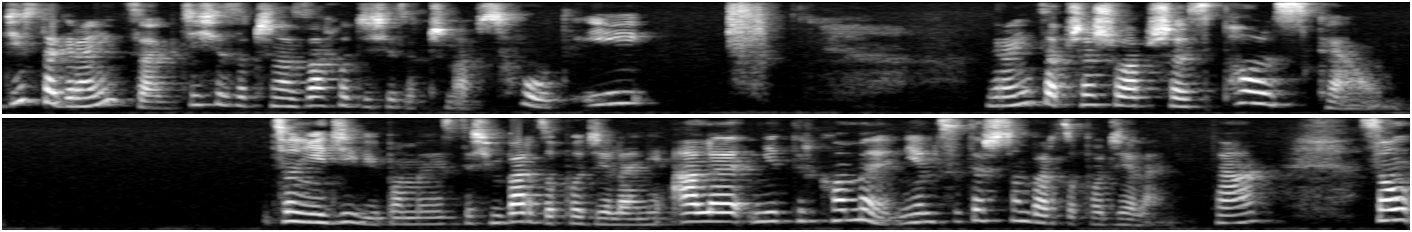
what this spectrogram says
gdzie jest ta granica, gdzie się zaczyna zachód, gdzie się zaczyna wschód. I granica przeszła przez Polskę. Co nie dziwi, bo my jesteśmy bardzo podzieleni, ale nie tylko my. Niemcy też są bardzo podzieleni, tak? Są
